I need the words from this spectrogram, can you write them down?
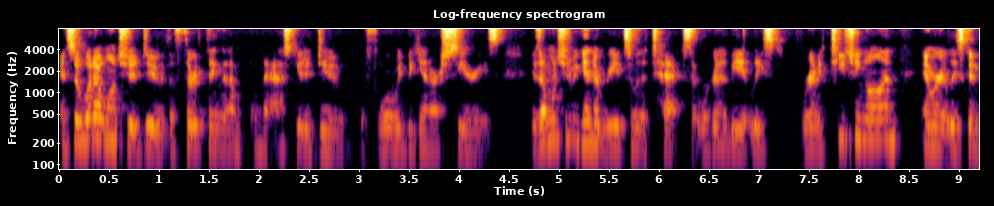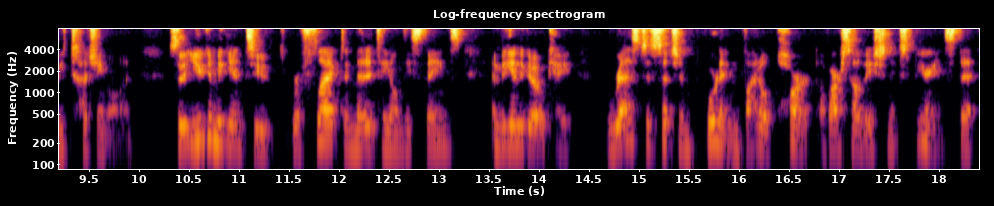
And so, what I want you to do, the third thing that I'm going to ask you to do before we begin our series, is I want you to begin to read some of the texts that we're going to be at least we're going to be teaching on, and we're at least going to be touching on so that you can begin to reflect and meditate on these things and begin to go, okay, rest is such an important and vital part of our salvation experience that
